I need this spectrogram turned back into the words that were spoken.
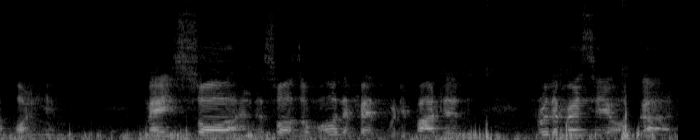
upon him. May his soul and the souls of all the faithful departed, through the mercy of God,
